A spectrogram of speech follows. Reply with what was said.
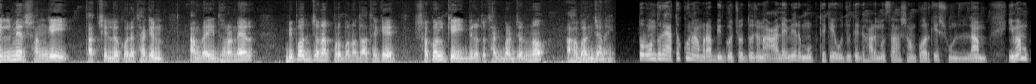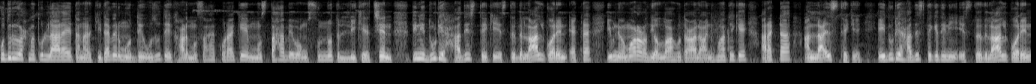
ইলমের সঙ্গেই তাচ্ছিল্য করে থাকেন। আমরা এই ধরনের বিপজ্জনক প্রবণতা থেকে সকলকেই বিরত থাকবার জন্য আহ্বান জানাই। তো বন্ধুরা, এতক্ষণ আমরা বিজ্ঞ চোদ্দ জন আলেমের মুখ থেকে উজুতে ঘাড় মোসাহা সম্পর্কে শুনলাম। ইমাম কুদুর রহমতুল্লাহ আলাই তানার কিতাবের মধ্যে উজুতে ঘাড় মোসাহা করাকে মোস্তাহাব এবং সুন্নত লিখেছেন। তিনি দুটি হাদিস থেকে ইস্তেদলাল করেন, একটা ইবনে ওমর রদি আল্লাহ তালা আনহুয়া থেকে আর একটা আনলাইস থেকে। এই দুটি হাদিস থেকে তিনি ইস্তেদলাল করেন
